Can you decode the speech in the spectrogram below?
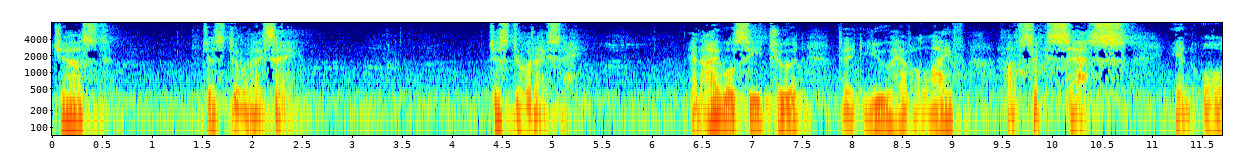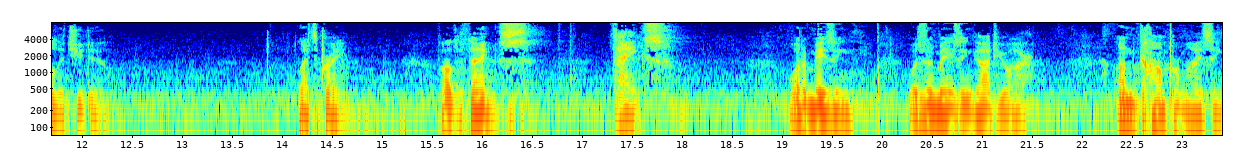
just, just do what I say. Just do what I say. And I will see to it that you have a life of success in all that you do. Let's pray. Father, thanks. Thanks. What amazing, what an amazing God you are. Uncompromising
